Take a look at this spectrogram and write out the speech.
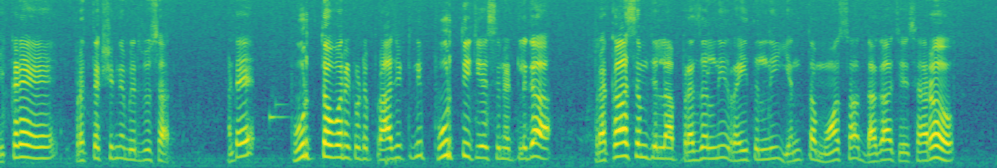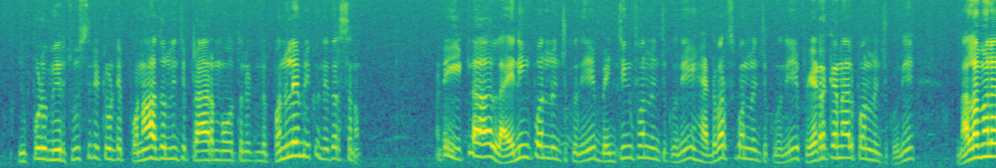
ఇక్కడే ప్రత్యక్షంగా మీరు చూశారు. అంటే పూర్తవ్వనటువంటి ప్రాజెక్టుని పూర్తి చేసినట్లుగా ప్రకాశం జిల్లా ప్రజల్ని రైతుల్ని ఎంత మోస దగా చేశారో ఇప్పుడు మీరు చూసినటువంటి పునాదుల నుంచి ప్రారంభమవుతున్నటువంటి పనులే మీకు నిదర్శనం. అంటే ఇట్లా లైనింగ్ పనులు ఉంచుకుని బెంచింగ్ పనులు ఉంచుకుని హెడ్ వర్క్స్ పనులు ఉంచుకుని ఫీడర్ కెనాల్ పనులు ఉంచుకుని నల్లమల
